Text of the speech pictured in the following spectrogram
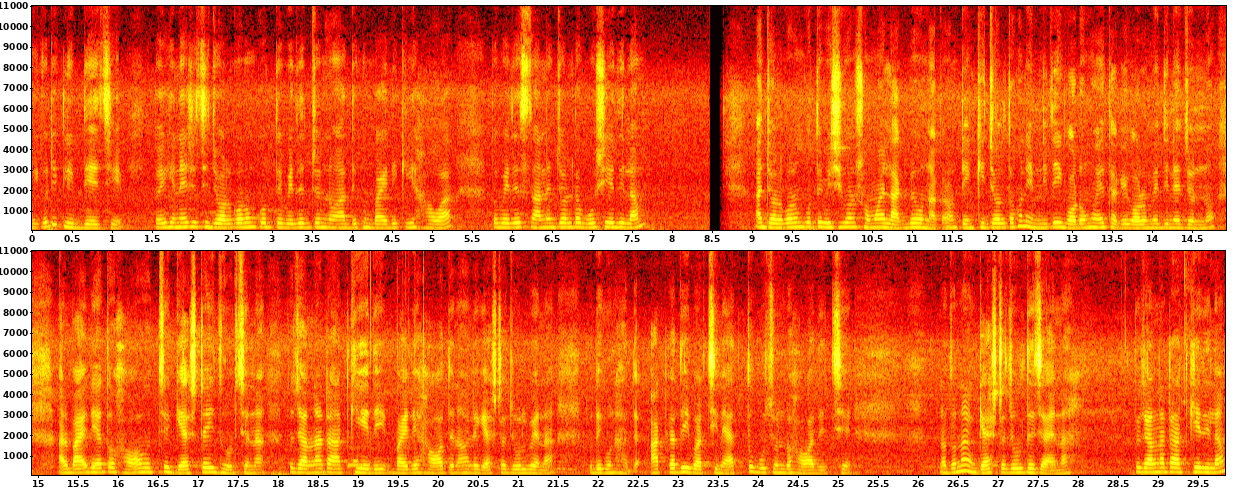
কী করি, ক্লিপ দিয়েছি। তো এখানে এসেছি জল গরম করতে বেদের জন্য। আর দেখুন বাইরে কি হাওয়া। তো বেদের স্নানের জলটা বসিয়ে দিলাম। আর জল গরম করতে বেশিক্ষণ সময় লাগবেও না, কারণ ট্যাঙ্কির জল তখন এমনিতেই গরম হয়ে থাকে গরমের দিনের জন্য। আর বাইরে এত হাওয়া হচ্ছে, গ্যাসটাই ধরছে না। তো জানলাটা আটকিয়ে দিই, বাইরে হাওয়াতে না হলে গ্যাসটা জ্বলবে না। তো দেখুন আটকাতেই পারছি না, এত প্রচণ্ড হাওয়া দিচ্ছে। না তো না, গ্যাসটা জ্বলতে চায় না। তো জানলাটা আটকে দিলাম,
